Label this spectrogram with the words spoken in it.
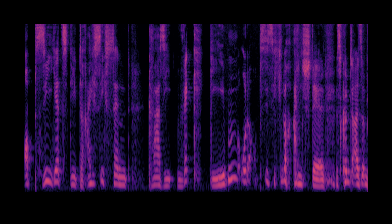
Ob sie jetzt die 30 Cent quasi weg geben oder ob sie sich noch anstellen. Es könnte also im,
